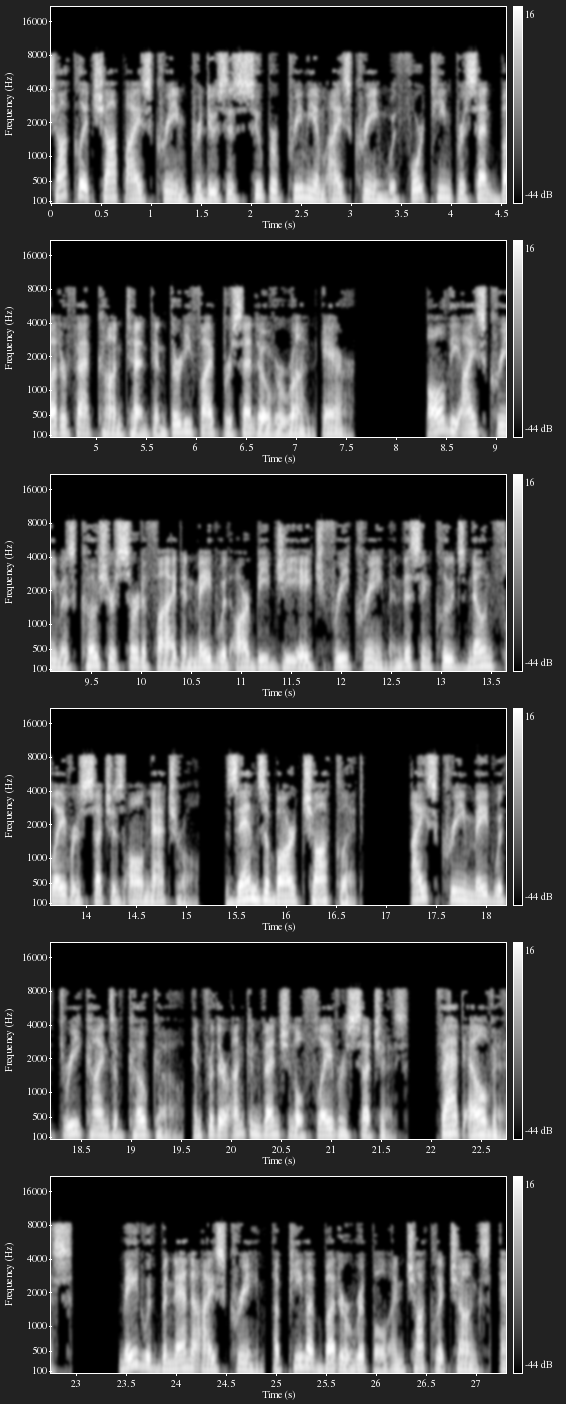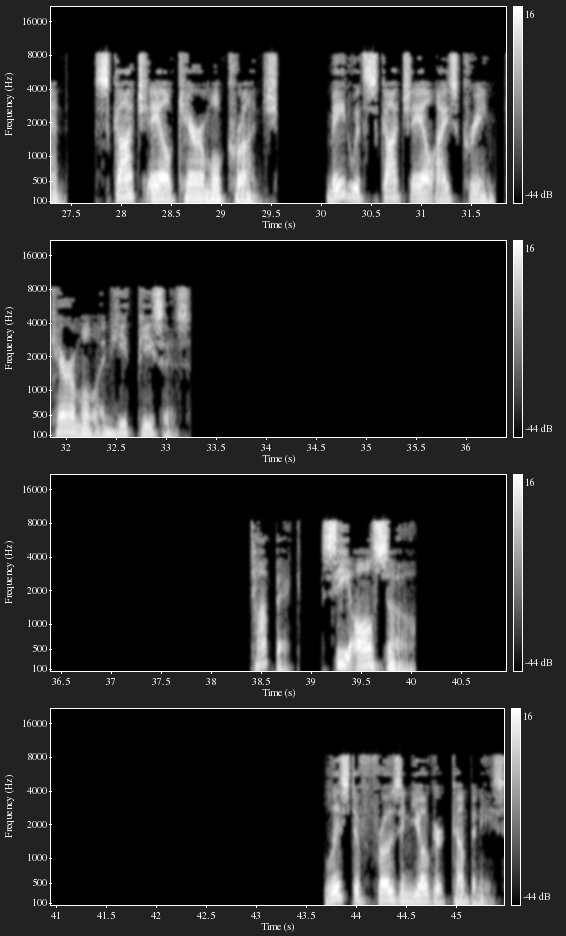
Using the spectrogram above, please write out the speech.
Chocolate Shoppe Ice Cream produces super premium ice cream with 14% butterfat content and 35% overrun air. All the ice cream is kosher certified and made with RBGH-free cream and this includes known flavors such as all-natural Zanzibar chocolate ice cream made with three kinds of cocoa, and for their unconventional flavors such as Fat Elvis, made with banana ice cream, a peanut butter ripple and chocolate chunks, and Scotch Ale Caramel Crunch Made with Scotch ale ice cream, caramel and heath pieces. See also List of frozen yogurt companies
